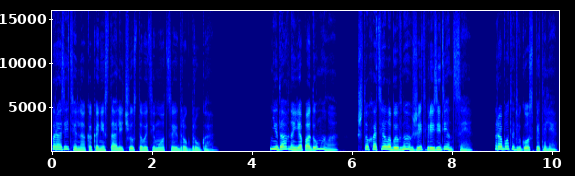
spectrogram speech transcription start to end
Поразительно, как они стали чувствовать эмоции друг друга. Недавно я подумала, что хотела бы вновь жить в резиденции, работать в госпитале,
